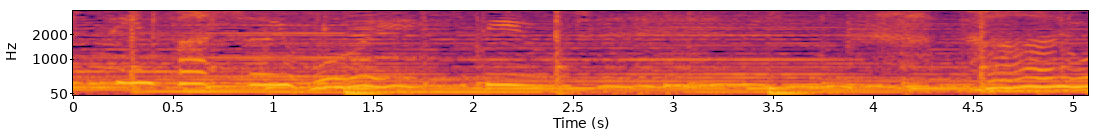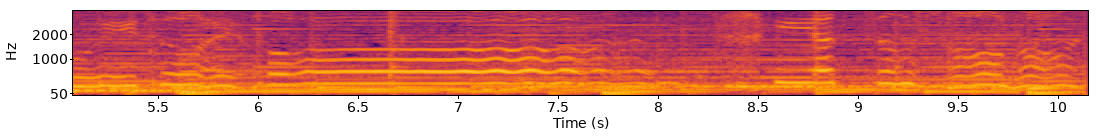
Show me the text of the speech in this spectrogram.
鲜花虽会凋谢，但会再开，一生所爱。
